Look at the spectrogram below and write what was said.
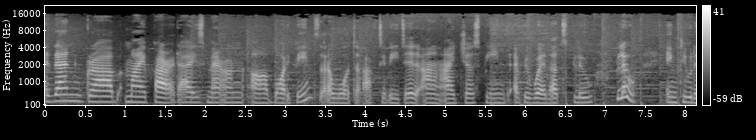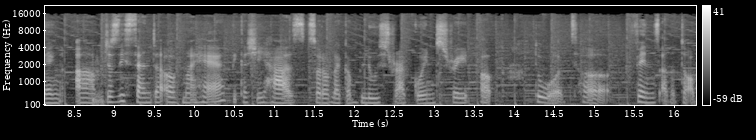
I then grab my Paradise Mehron uh, body paints that are water activated and I just paint everywhere that's blue, blue including um, just the center of my hair because she has sort of like a blue stripe going straight up towards her fins at the top.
